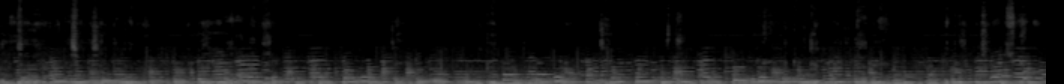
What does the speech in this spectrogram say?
balance de alimentación de cierta forma me puede llevar a tener ¿sí? un humor, ¿sí? estar bueno, todo el tiempo irritable, no poder conciliar el sueño,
